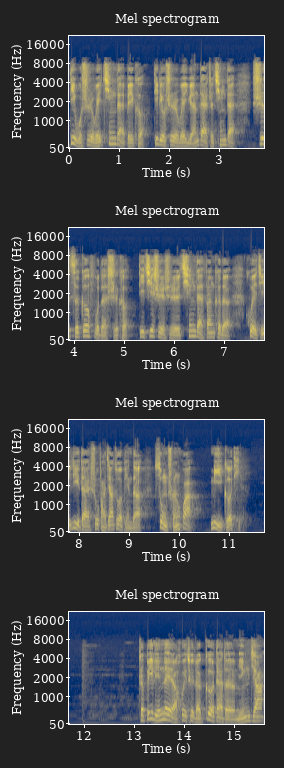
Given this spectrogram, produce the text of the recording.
第五室为清代碑刻，第六室为元代至清代诗词歌赋的石刻，第七室是清代翻刻的汇集历代书法家作品的宋淳化密阁帖。这碑林内啊，荟萃了各代的名家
